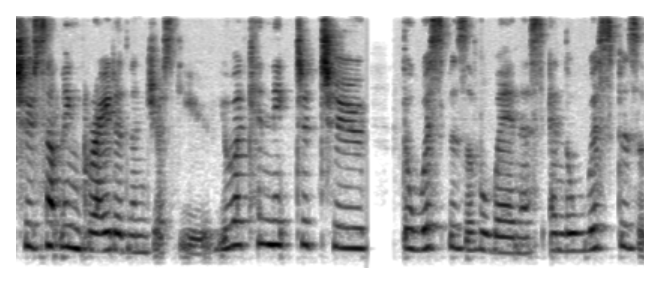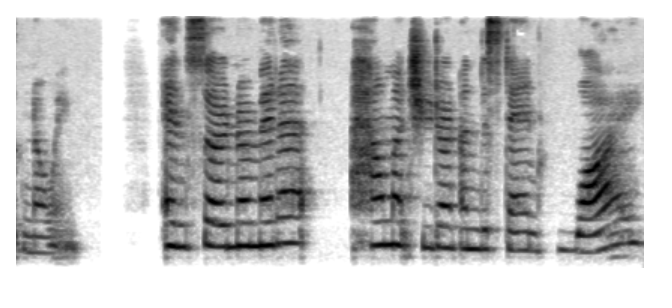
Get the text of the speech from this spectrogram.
to something greater than just you. You are connected to the whispers of awareness and the whispers of knowing. And so, no matter how much you don't understand why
